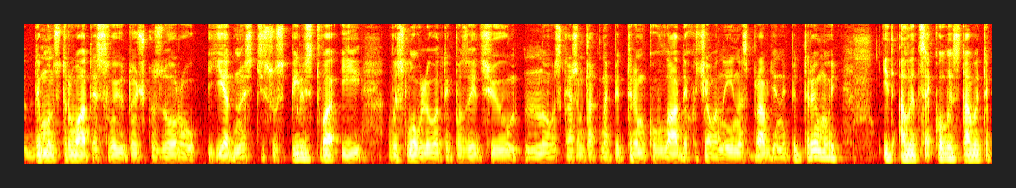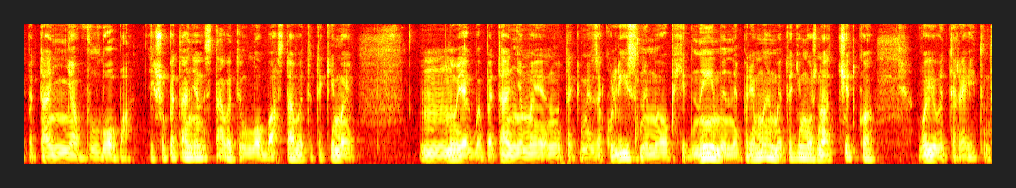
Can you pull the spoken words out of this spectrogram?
демонструвати свою точку зору єдності суспільства і висловлювати позицію, ну скажімо так, на підтримку влади, хоча вони її насправді не підтримують. І, але це коли ставити питання в лоба. Якщо питання не ставити в лоба, а ставити такими, ну якби питаннями, ну такими закулісними, обхідними, непрямими, тоді можна чітко виявити рейтинг.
